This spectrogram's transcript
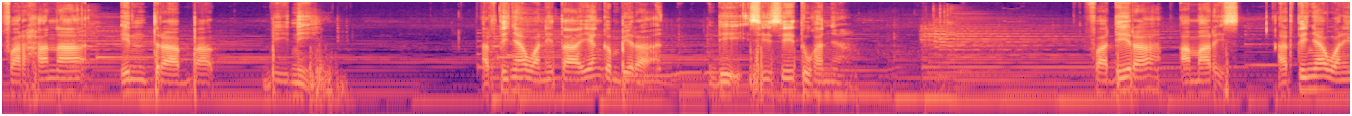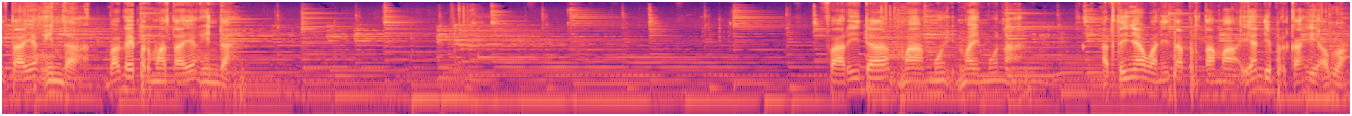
Farhana Indrabini artinya wanita yang gembira di sisi Tuhannya. Fadira Amaris artinya wanita yang indah, bagai permata yang indah. Farida Maimunah artinya wanita pertama yang diberkahi Allah.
